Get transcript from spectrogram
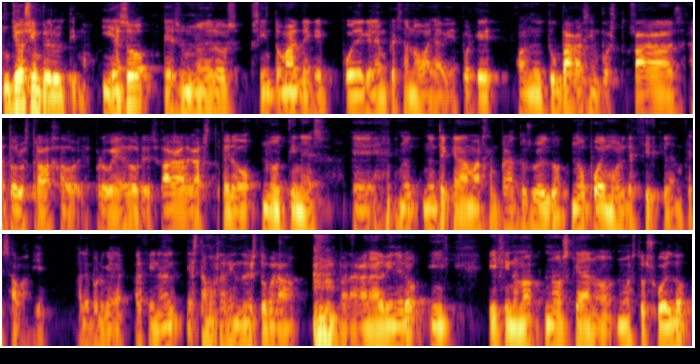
yo siempre el último. Y eso es uno de los síntomas de que puede que la empresa no vaya bien. Porque cuando tú pagas impuestos, pagas a todos los trabajadores, proveedores, pagas gastos, pero no tienes, eh, no, te queda margen para tu sueldo, no podemos decir que la empresa va bien. ¿Vale? Porque al final estamos haciendo esto para, para ganar dinero y, y si no, no nos queda nuestro sueldo,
